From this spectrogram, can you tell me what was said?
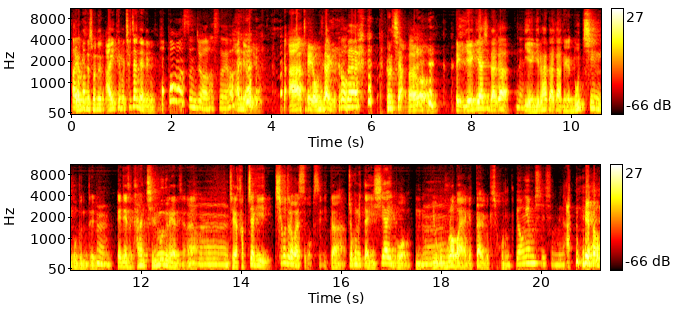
아, 여기서 저는 아이템을 찾아내야 되거든요. 퍼포먼스인 줄 알았어요. 아니, 아니요. 아, 제 영상에서? 네. 그렇지 않아요. 얘기하시다가 네. 이 얘기를 하다가 내가 놓친 부분들에 음. 대해서 다른 질문을 해야 되잖아요. 음. 제가 갑자기 치고 들어갈 수가 없으니까 조금 이따 이 CI 보험 음, 음. 요거 물어봐야겠다 이렇게 적어놓은 영 MC시네요. 거예요.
